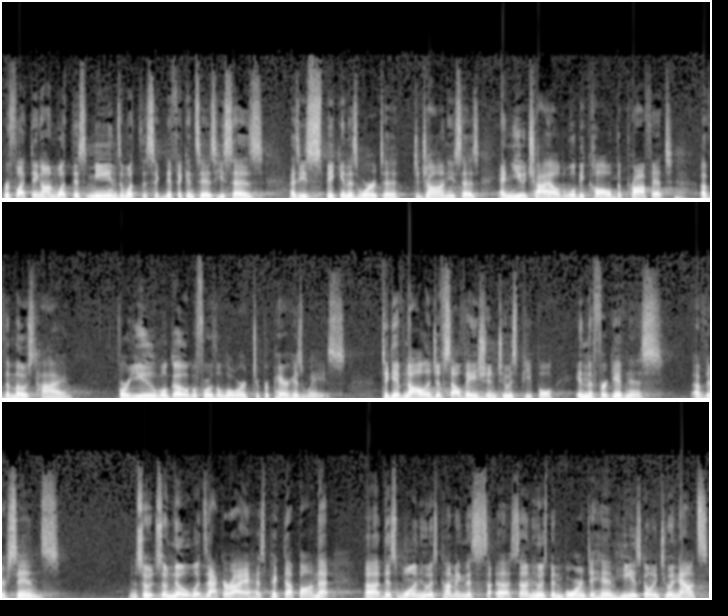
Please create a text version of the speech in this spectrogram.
reflecting on what this means and what the significance is, he says, as he's speaking this word to, to John, he says, And you, child, will be called the prophet of the Most High, for you will go before the Lord to prepare his ways, to give knowledge of salvation to his people in the forgiveness of their sins. And so, so note what Zechariah has picked up on that uh, this one who is coming, this uh, son who has been born to him, he is going to announce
